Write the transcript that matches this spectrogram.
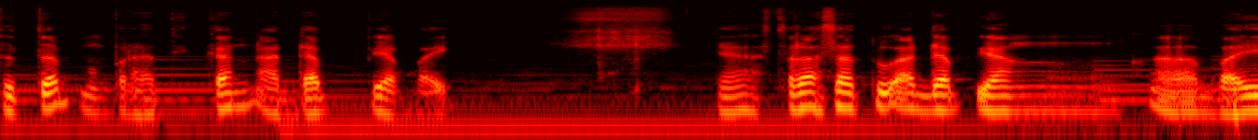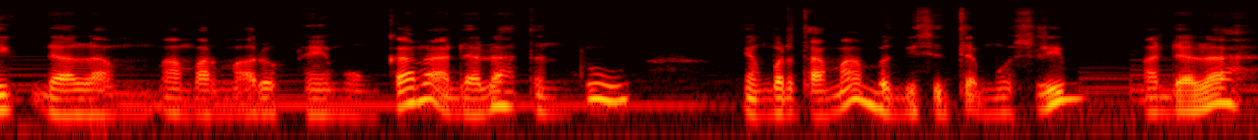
tetap memperhatikan adab yang baik. Ya, salah satu adab yang uh, baik dalam amar ma'ruf nahi mungkar adalah tentu yang pertama bagi setiap muslim adalah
